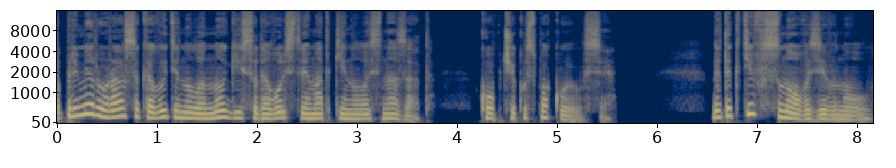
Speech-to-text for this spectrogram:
По примеру Расака вытянула ноги и с удовольствием откинулась назад. Копчик успокоился. Детектив снова зевнул.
